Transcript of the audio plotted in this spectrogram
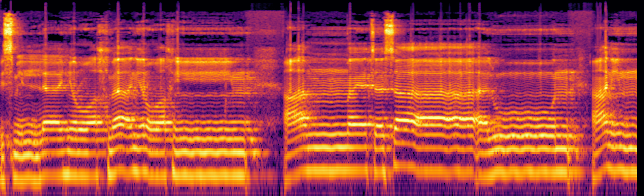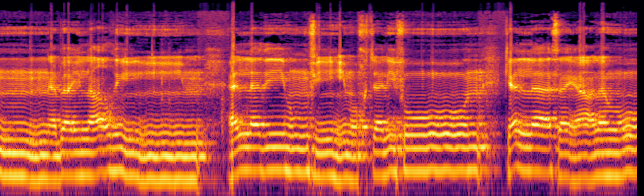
بسم الله الرحمن الرحيم. عم يتساءلون عن النبأ العظيم. الذي هم فيه مختلفون كلا سيعلمون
